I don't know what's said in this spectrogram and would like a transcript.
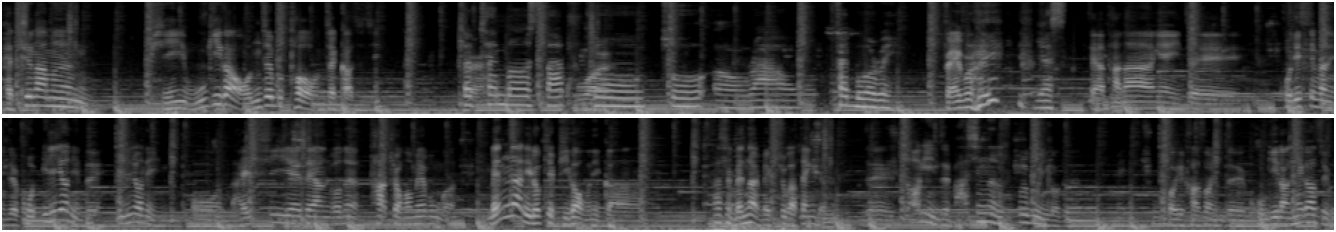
베트남은 비 우기가 언제부터 언제까지지? September start to 구월. to around February. February? Yes. 제가 다낭에 이제 곧 있으면 이제 곧 1년인데 1년이 어, 날씨에 대한 거는 다 경험해 본 것 같아요. 맨날 이렇게 비가 오니까 사실 맨날 맥주가 땡겨. 이제 저기 이제 맛있는 숯불구이거든. 맥주. 거기 가서 이제 고기랑 해가지고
